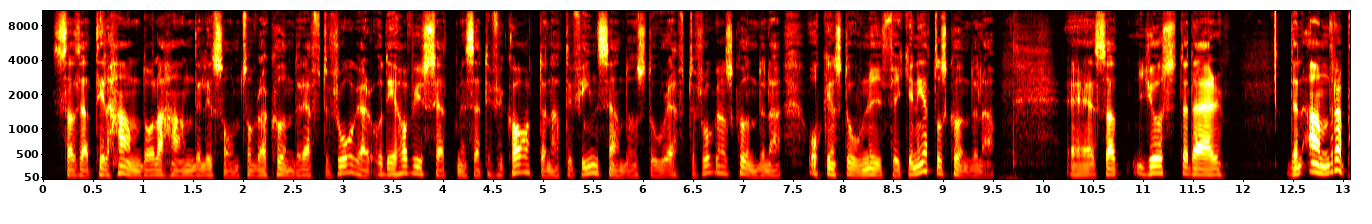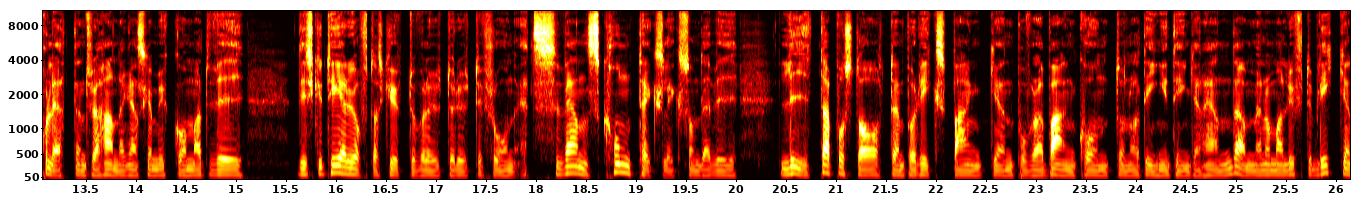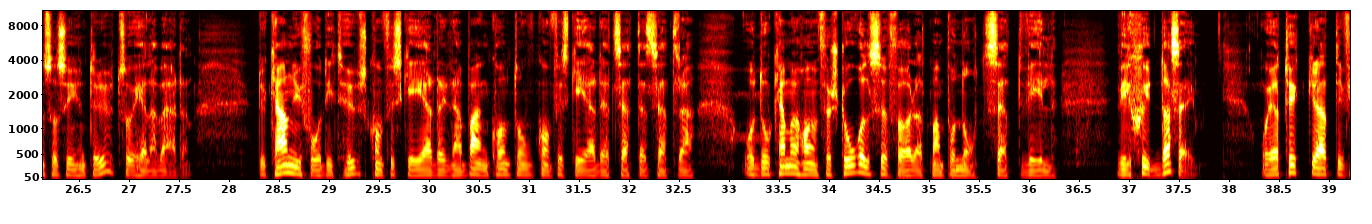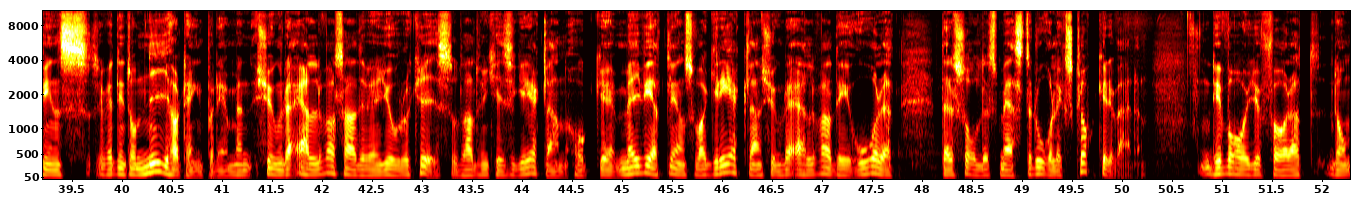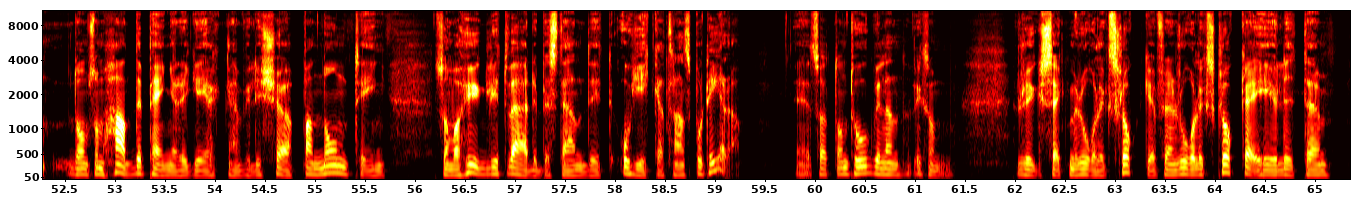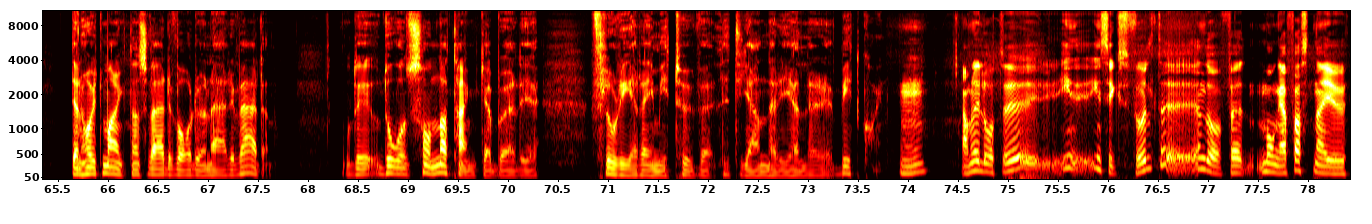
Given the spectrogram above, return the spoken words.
så att säga, tillhandahålla handel i sånt som våra kunder efterfrågar. Och det har vi ju sett med certifikaten att det finns ändå en stor efterfrågan hos kunderna och en stor nyfikenhet hos kunderna. Eh, så att just det där, den andra poletten tror jag handlar ganska mycket om att vi diskuterar ju oftast kryptovalutor utifrån ett svensk kontext liksom, där vi litar på staten, på Riksbanken, på våra bankkonton och att ingenting kan hända. Men om man lyfter blicken så ser det inte ut så i hela världen. Du kan ju få ditt hus konfiskerat, dina bankkonton konfiskerade etc. etc. Och då kan man ha en förståelse för att man på något sätt vill, vill skydda sig. Och jag tycker att det finns, jag vet inte om ni har tänkt på det, men 2011 så hade vi en eurokris och då hade vi en kris i Grekland. Och eh, mig vetligen så var Grekland 2011 det året där det såldes mest Rolex-klockor i världen. Det var ju för att de, de som hade pengar i Grekland ville köpa någonting som var hyggligt värdebeständigt och gick att transportera. Eh, så att de tog väl en liksom, ryggsäck med Rolex-klockor. För en Rolex-klocka är ju lite, den har ett marknadsvärde var du än är i världen. Och det, då, sådana tankar började florera i mitt huvud lite grann när det gäller bitcoin. Mm. Ja, men det låter insiktsfullt eh, ändå, för många fastnar ju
